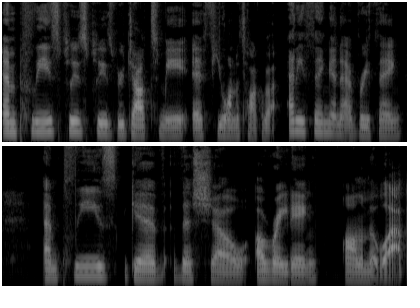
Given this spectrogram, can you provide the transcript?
And please, please, please reach out to me if you want to talk about anything and everything. And please give this show a rating on the mobile app.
